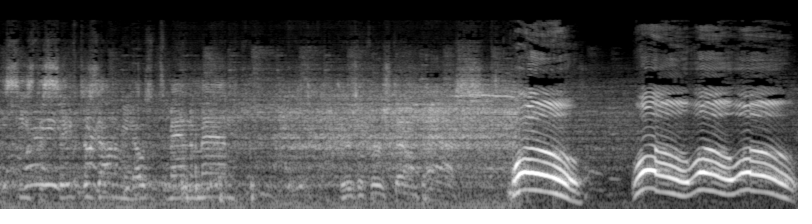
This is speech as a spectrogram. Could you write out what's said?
He sees the safeties on him. He knows it's man to man. Here's a first down pass. Whoa! Whoa, whoa, whoa.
